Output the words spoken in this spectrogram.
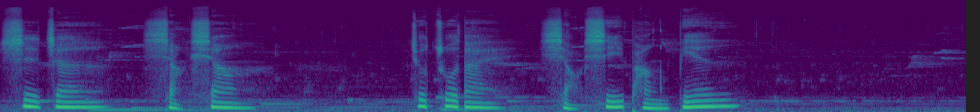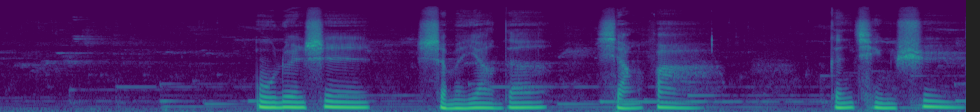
试着想象，就坐在小溪旁边，无论是什么样的想法跟情绪。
